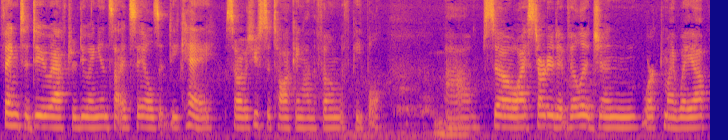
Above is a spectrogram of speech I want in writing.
thing to do after doing inside sales at DK. So I was used to talking on the phone with people. Um, so I started at Village and worked my way up,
